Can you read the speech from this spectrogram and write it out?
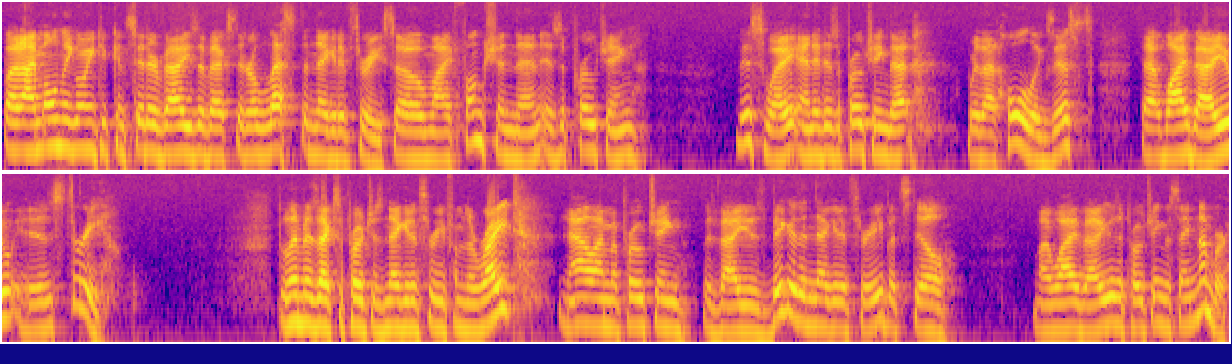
but I'm only going to consider values of x that are less than negative 3. So my function then is approaching this way, and it is approaching that where that hole exists, that y value is 3. The limit as x approaches negative 3 from the right. Now I'm approaching with values bigger than negative 3, but still my y value is approaching the same number.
